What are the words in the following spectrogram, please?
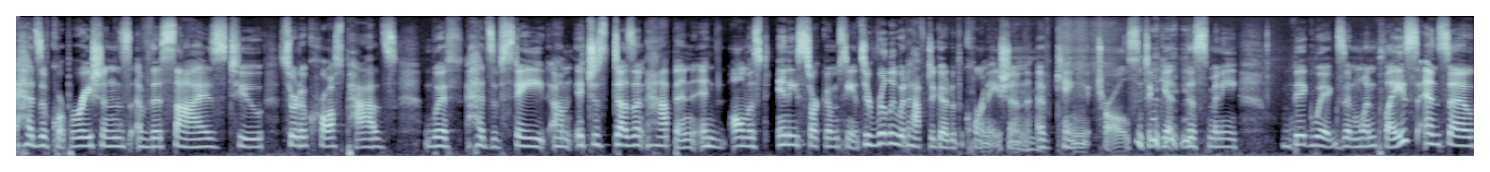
heads of corporations of this size to sort of cross paths with heads of state. Um, it just doesn't happen in almost any circumstance. You really would have to go to the coronation mm-hmm. of King Charles to get this many big wigs in one place. And so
